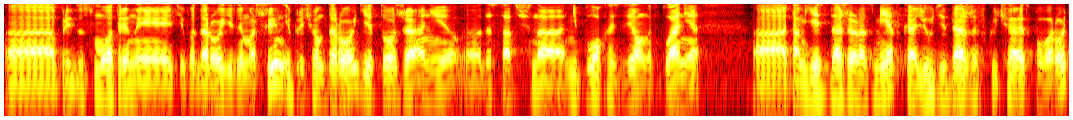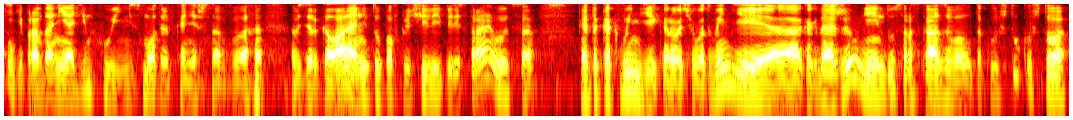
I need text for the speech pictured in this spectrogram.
э, предусмотрены типа дороги для машин, и причем дороги тоже, они э, достаточно неплохо сделаны в плане там есть даже разметка, люди даже включают поворотники, правда, они один хуй не смотрят, конечно, в, в зеркала, они тупо включили и перестраиваются. Это как в Индии, короче. Вот в Индии, э, когда я жил, мне индус рассказывал такую штуку, что,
